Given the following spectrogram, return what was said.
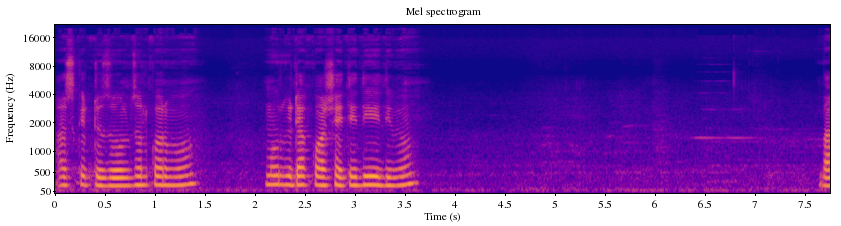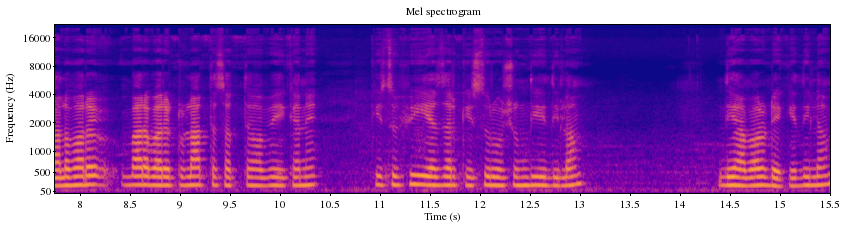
আজকে একটু ঝোল ঝোল করব। মুরগিটা কষাইতে দিয়ে দিব। ভালোভাবে বারবার একটু লাড়তে ছাড়তে হবে। এখানে কিছু পেঁয়াজ আর কিছু রসুন দিয়ে দিলাম। দিয়ে আবার ডেকে দিলাম।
